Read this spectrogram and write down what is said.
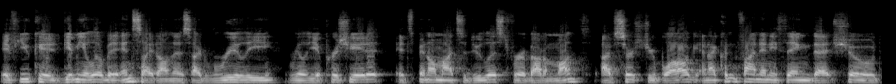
If you could give me a little bit of insight on this, I'd really, really appreciate it. It's been on my to do list for about a month. I've searched your blog and I couldn't find anything that showed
